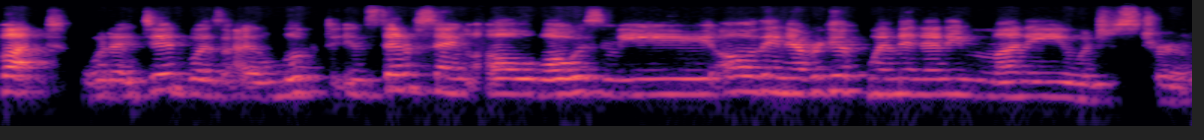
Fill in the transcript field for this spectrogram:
But what I did was I looked, instead of saying, oh, woe is me, oh, they never give women any money, which is true.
